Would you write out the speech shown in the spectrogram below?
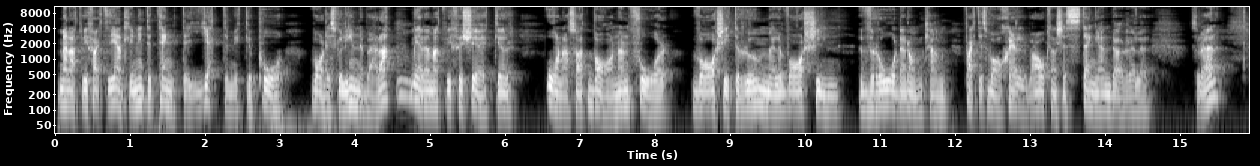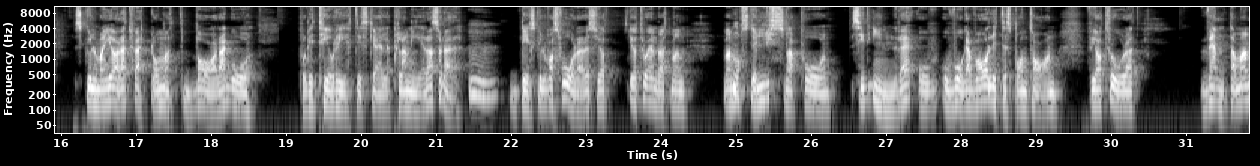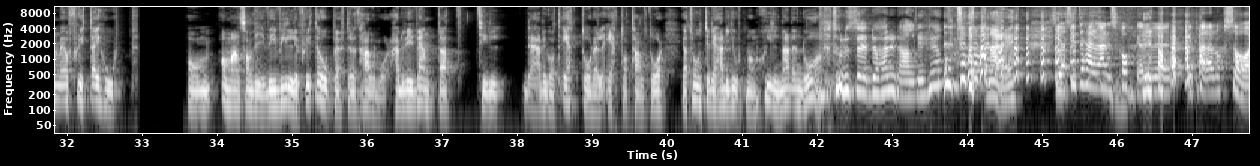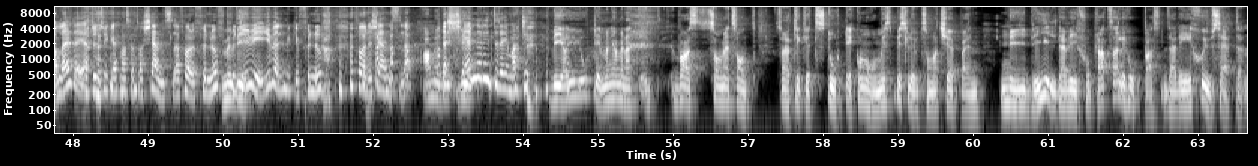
men att vi faktiskt egentligen inte tänkte jättemycket på vad det skulle innebära mer än att vi försöker ordna så att barnen får var sitt rum eller var sin vrå där de kan faktiskt vara själva och kanske stänga en dörr eller sådär. Skulle man göra tvärtom, att bara gå på det teoretiska eller planera sådär, det skulle vara svårare. Så jag, jag tror ändå att man, man måste lyssna på sitt inre och, och våga vara lite spontan. För jag tror att väntar man med att flytta ihop, om, om man som vi, vi ville flytta ihop efter ett halvår, hade vi väntat till det hade gått ett år eller ett och ett halvt år, jag tror inte det hade gjort någon skillnad ändå. Jag trodde du sa, då hade det aldrig hänt. Nej, Så jag sitter här och är alldeles chockad över det paradoxala i dig, att du tycker att man ska ta känsla före förnuft. Men för vi- du är ju väldigt mycket förnuft före känsla. Ja, vi- jag känner inte dig Martin. Vi har ju gjort det, men jag menar att bara som ett sånt, som jag tycker ett stort ekonomiskt beslut som att köpa en ny bil där vi får plats allihopa, där det är sju säten.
